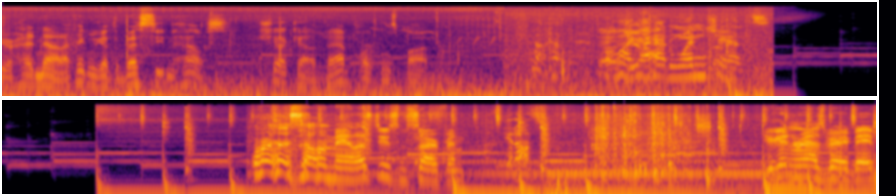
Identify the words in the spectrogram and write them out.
We are heading out. I think we got the best seat in the house. Check out that parking spot. I'm like, I had one chance. We're in the zone, man. Let's do some surfing. Get off. You're getting raspberry, babe.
